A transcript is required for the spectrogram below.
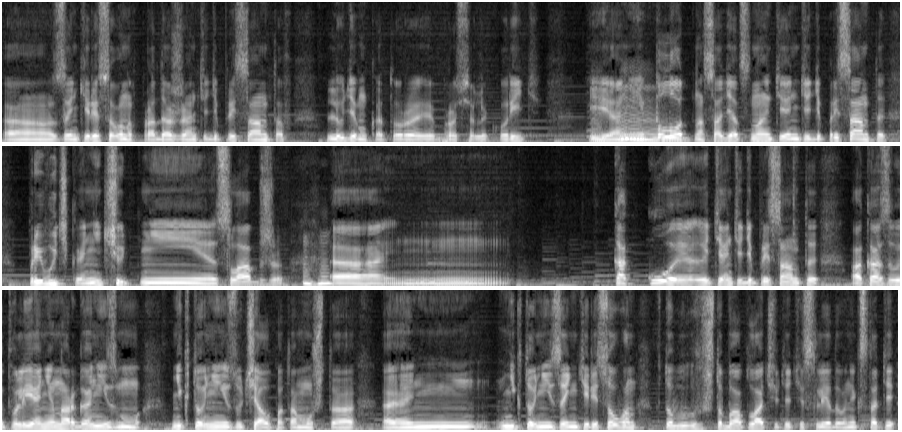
заинтересованы в продаже антидепрессантов людям, которые бросили курить. И mm-hmm. они плотно садятся на эти антидепрессанты. Привычка ничуть не слабже. Mm-hmm какое эти антидепрессанты оказывают влияние на организм, никто не изучал, потому что э, никто не заинтересован в том, чтобы оплачивать эти исследования. Кстати,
